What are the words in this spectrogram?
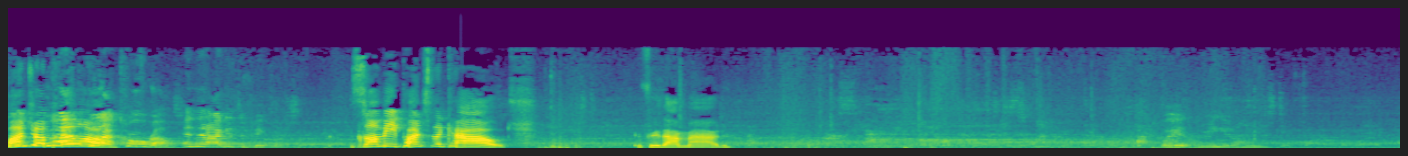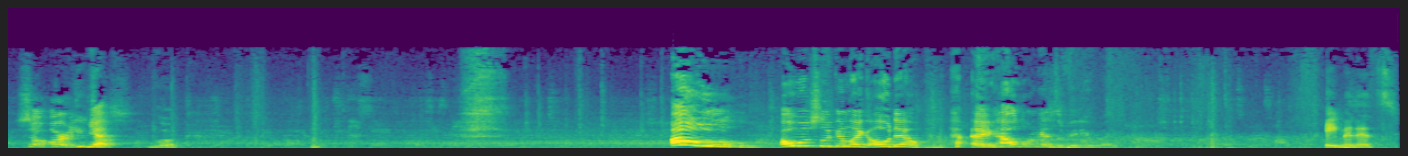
Punch a You have to do pillow. that curl route, and then I get to pick this. Summy, punch the couch. If you're that mad. Wait, let me get on. So, Art, you yes. Look. Oh! oh! Almost looking like Odell. H- Hey, how long has the video been? Eight minutes.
